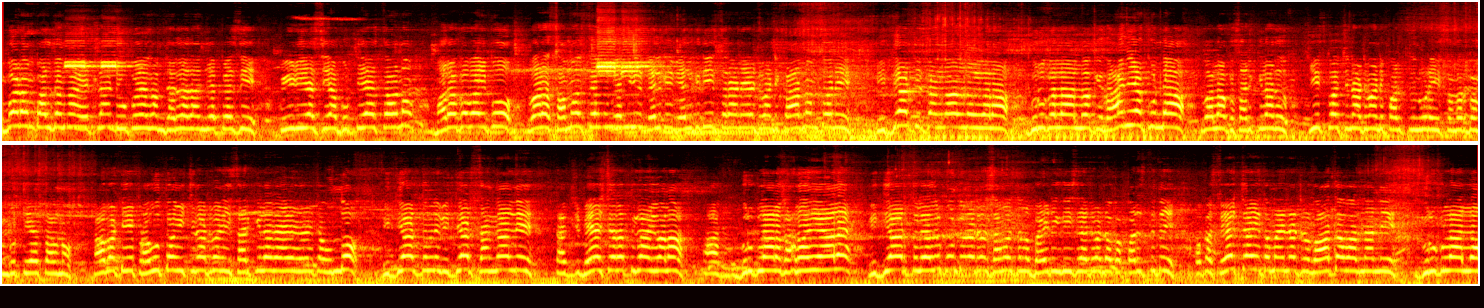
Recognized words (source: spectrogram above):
ఇవ్వడం ఫలితంగా ఎట్లాంటి ఉపయోగం జరగదని చెప్పేసి పీడిఎస్సీగా గుర్తు చేస్తా ఉన్నాం. మరొక వైపు ఇవాళ సమస్యలను వెలికి వెలిగి వెలికి తీస్తారనేటువంటి కారణంతో విద్యార్థి సంఘాలను ఇవాళ గురుకులాల్లోకి రానియకుండా ఇవాళ ఒక సర్క్యులర్ తీసుకొచ్చినటువంటి పరిస్థితిని కూడా ఈ సందర్భం గుర్తు చేస్తా ఉన్నాం. కాబట్టి ప్రభుత్వం ఇచ్చినటువంటి సర్క్యులర్ ఏదైతే ఉందో విద్యార్థుల్ని విద్యార్థి సంఘాలని తక్ష- బేషరత్తుగా ఇవాళ గురుకులాలకు అలో చేయాలి. విద్యార్థులు ఎదుర్కొంటున్నటువంటి సమస్యలను బయటకు తీసేటువంటి ఒక పరిస్థితి ఒక స్వేచ్ఛాయుతమైనటువంటి వాతావరణాన్ని గురుకులాల్లో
